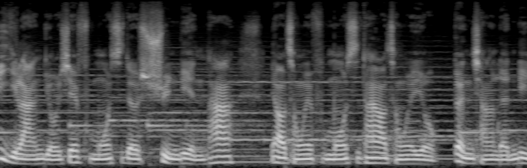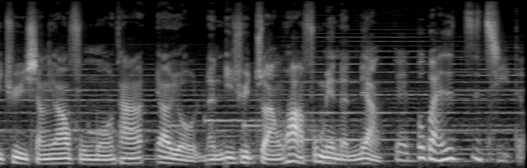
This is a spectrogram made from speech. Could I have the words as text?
必然有一些伏魔师的训练，他要成为伏魔师，他要成为有更强能力去降妖伏魔，他要有能力去转化负面能量。对，不管是自己的，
